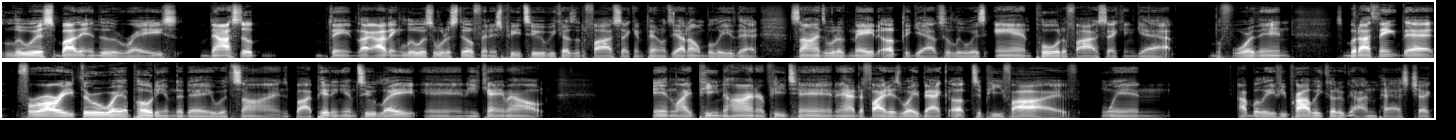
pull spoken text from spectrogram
Lewis by the end of the race. Now I still think like I think Lewis would have still finished P two because of the five second penalty. I don't believe that Sainz would have made up the gap to Lewis and pulled a five second gap before then. But I think that Ferrari threw away a podium today with Sainz by pitting him too late, and he came out in like P9 or P10 and had to fight his way back up to P5 when I believe he probably could have gotten past Check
